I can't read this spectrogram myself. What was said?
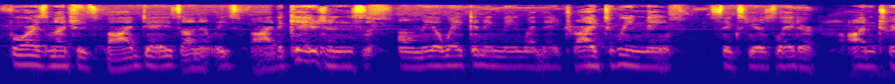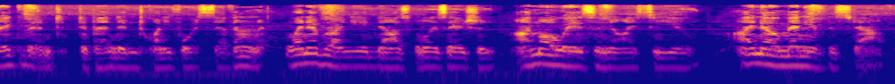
for as much as five days on at least five occasions, only awakening me when they tried to wean me. Six years later, I'm treatment dependent 24 7. Whenever I need hospitalization, I'm always in the ICU. I know many of the staff.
